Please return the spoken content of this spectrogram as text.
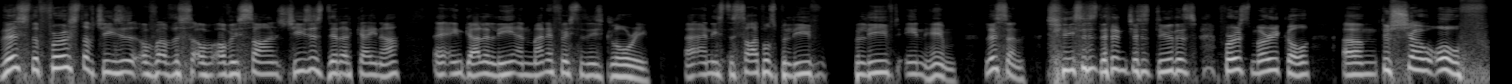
this, the first of Jesus of, of, this, of, of his signs, Jesus did at Cana in Galilee and manifested his glory. Uh, and his disciples believe, believed in him. Listen, Jesus didn't just do this first miracle um, to show off.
